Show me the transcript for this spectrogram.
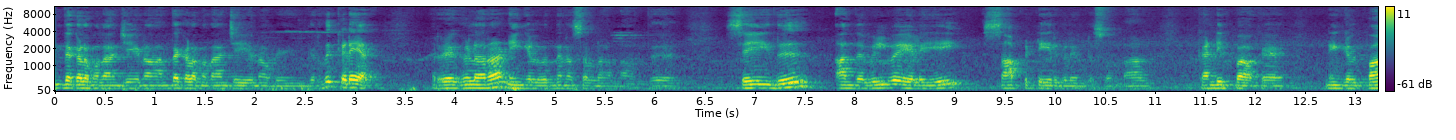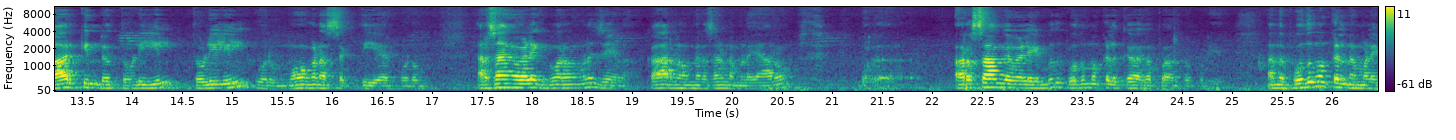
இந்த கிழமை தான் செய்யணும் அந்த கிழமை தான் செய்யணும் அப்படிங்கிறது கிடையாது. ரெகுலராக நீங்கள் வந்து என்ன சொல்லலான்னா வந்து செய்து அந்த வில்வ இலையை சாப்பிட்டீர்கள் என்று சொன்னால் கண்டிப்பாக நீங்கள் பார்க்கின்ற தொழிலில் தொழிலில் ஒரு மோகன சக்தி ஏற்படும். அரசாங்க வேலைக்கு போகிறவங்களும் செய்யலாம். காரணம் வந்து என்ன நம்மளை யாரும் அரசாங்க வேலை என்பது பொதுமக்களுக்காக பார்க்கக்கூடியது. அந்த பொதுமக்கள் நம்மளை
